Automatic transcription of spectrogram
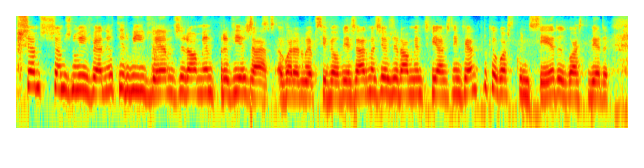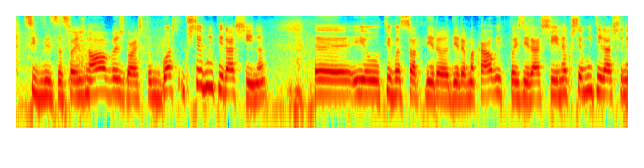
Fechamos, fechamos no inverno. Eu tiro o inverno geralmente para viajar. Agora não é possível viajar, mas eu geralmente viajo de inverno porque eu gosto de conhecer, gosto de ver civilizações novas, gosto, gosto, gostei muito de ir à China. Eh, eu tive a sorte de ir, a, de ir a Macau e depois de ir à China. Gostei muito de ir à China.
